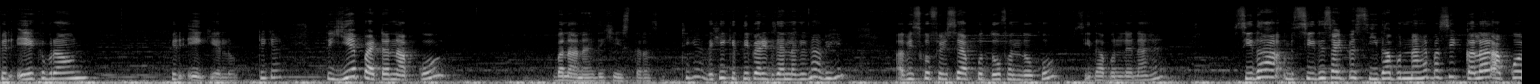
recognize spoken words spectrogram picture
फिर एक ब्राउन फिर एक येलो ठीक है? तो ये पैटर्न आपको बनाना है। देखिए, इस तरह से। ठीक है? देखिए, कितनी प्यारी डिज़ाइन लग रही है ना अभी। अब इसको फिर से आपको दो फंदों को सीधा बुन लेना है। सीधा, सीधे साइड पे सीधा बुनना है। बस ये कलर आपको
